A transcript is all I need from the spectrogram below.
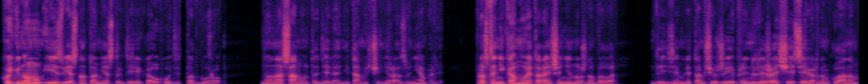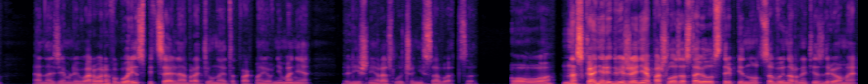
Хоть гномам и известно то место, где река уходит под гору, но на самом-то деле они там еще ни разу не были. Просто никому это раньше не нужно было. Да и земли там чужие, принадлежащие северным кланам. А на земли варваров Горин специально обратил на этот факт мое внимание. Лишний раз лучше не соваться. Ого! На сканере движение пошло, заставило встрепенуться, вынырнуть из дремы.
